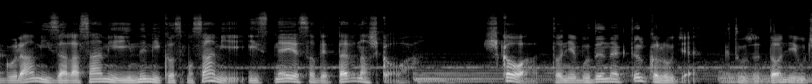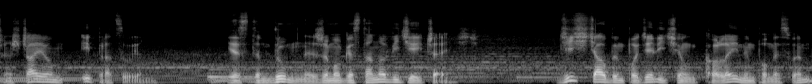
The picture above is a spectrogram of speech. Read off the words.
górami, za lasami i innymi kosmosami istnieje sobie pewna szkoła. Szkoła to nie budynek, tylko ludzie, którzy do niej uczęszczają i pracują. Jestem dumny, że mogę stanowić jej część. Dziś chciałbym podzielić się kolejnym pomysłem,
